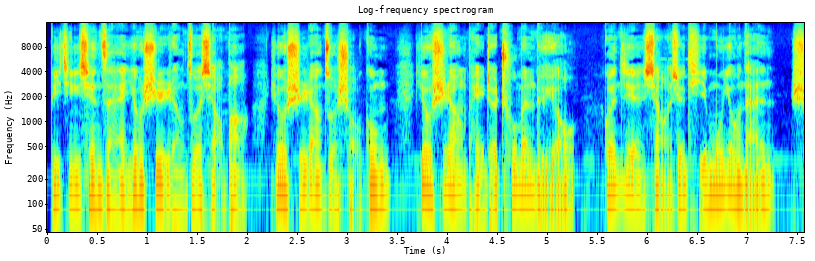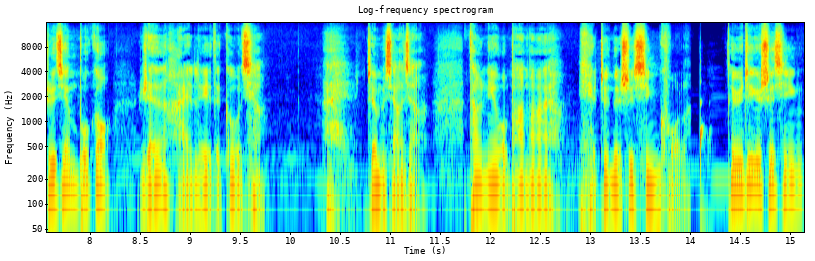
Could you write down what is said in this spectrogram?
毕竟现在又是让做小报，又是让做手工，又是让陪着出门旅游，关键小学题目又难，时间不够，人还累得够呛。哎，这么想想，当年我爸妈呀，也真的是辛苦了。对于这个事情，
